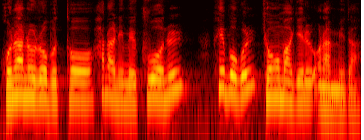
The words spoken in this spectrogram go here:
고난으로부터 하나님의 구원을 회복을 경험하기를 원합니다.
